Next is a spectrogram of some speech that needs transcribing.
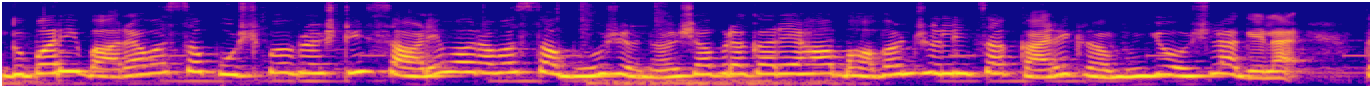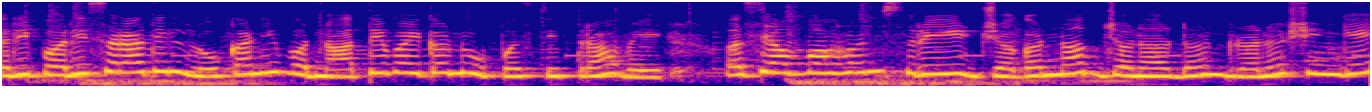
दुपारी बारा वाजता पुष्पवृष्टी साडेबारा वाजता भोजन अशा प्रकारे हा भावांजलीचा कार्यक्रम योजला गेलाय. तरी परिसरातील लोकांनी व नातेवाईकांनी उपस्थित राहावे असे आवाहन श्री जगन्नाथ जनार्दन रणशिंगे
